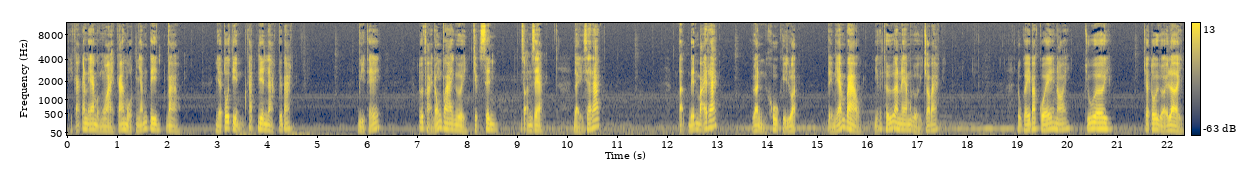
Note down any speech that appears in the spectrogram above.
thì các anh em ở ngoài K1 nhắn tin vào nhờ tôi tìm cách liên lạc với bác. Vì thế, tôi phải đóng vai người trực sinh, dọn dẹp, đẩy xe rác tận đến bãi rác gần khu kỷ luật để ném vào những thứ anh em gửi cho bác. Lúc ấy bác Quế nói, chú ơi, cho tôi gửi lời.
